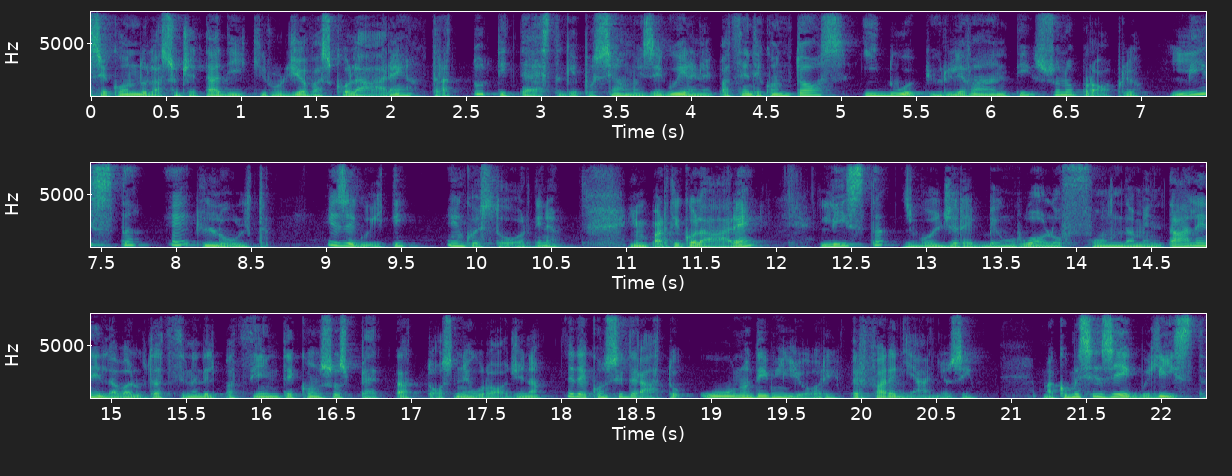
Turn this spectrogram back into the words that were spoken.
secondo la Società di Chirurgia Vascolare, tra tutti i test che possiamo eseguire nel paziente con TOS, i due più rilevanti sono proprio l'IST e l'ULT, eseguiti in questo ordine. In particolare, l'IST svolgerebbe un ruolo fondamentale nella valutazione del paziente con sospetta TOS neurogena ed è considerato uno dei migliori per fare diagnosi. Ma come si esegue l'IST,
